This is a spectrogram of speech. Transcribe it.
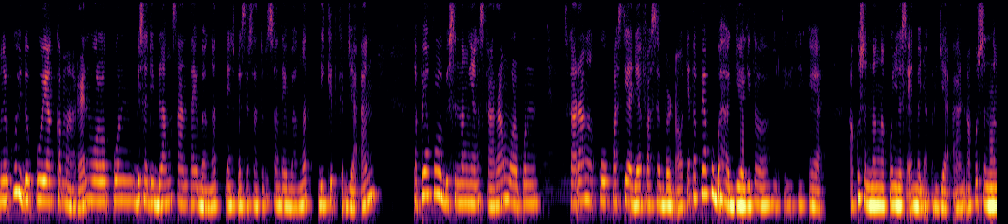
Menurutku hidupku yang kemarin walaupun bisa dibilang santai banget, yang semester 1 itu santai banget, dikit kerjaan, tapi aku lebih seneng yang sekarang walaupun sekarang aku pasti ada fase burnoutnya, tapi aku bahagia gitu loh, ngerti sih? Kayak aku seneng aku nyelesain banyak kerjaan, aku seneng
